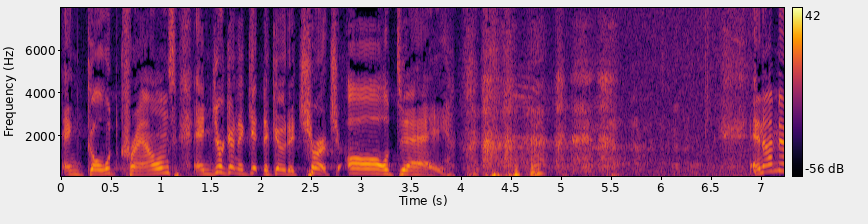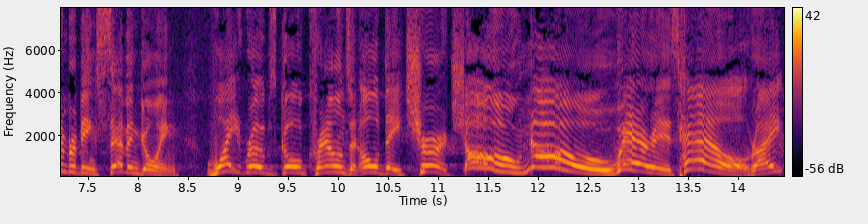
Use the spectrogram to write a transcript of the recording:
and gold crowns, and you're going to get to go to church all day. And I remember being seven going, white robes, gold crowns, and all day church. Oh no, where is hell, right?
